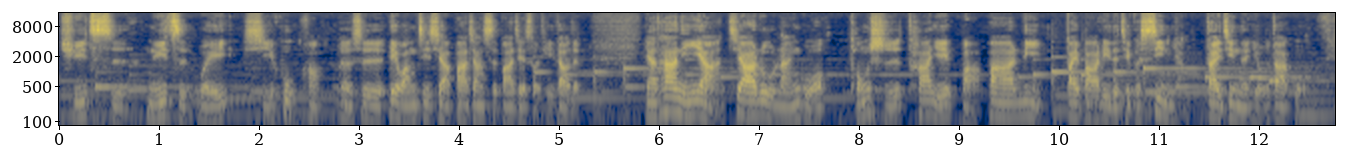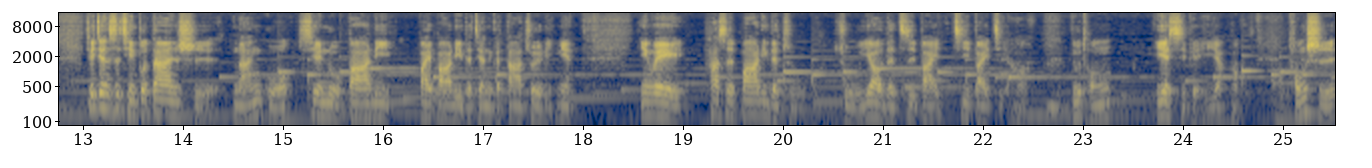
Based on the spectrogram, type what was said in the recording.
娶此女子为媳妇哈、哦。这是列王记下八章十八节所提到的。亚他尼亚嫁入南国。同时，他也把巴利拜巴利的这个信仰带进了犹大国。这件事情不但使南国陷入巴利拜巴利的这样一个大罪里面，因为他是巴利的主主要的祭拜祭拜者哈，如同耶洗别一样哈。同时，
